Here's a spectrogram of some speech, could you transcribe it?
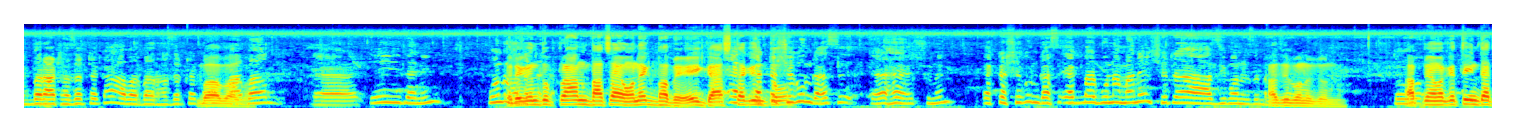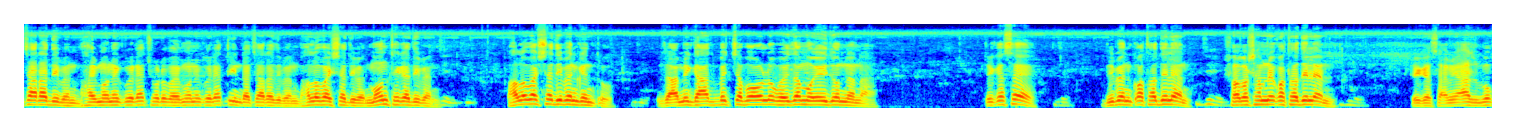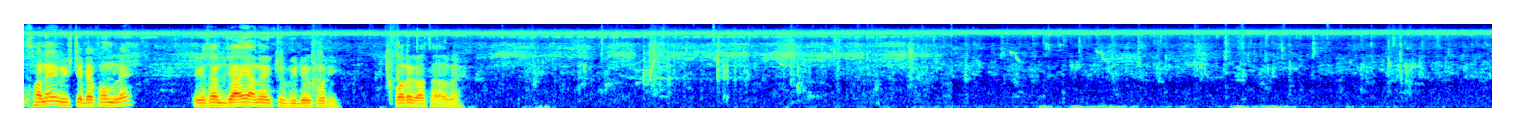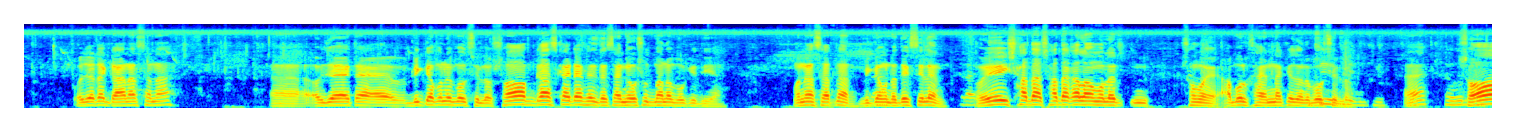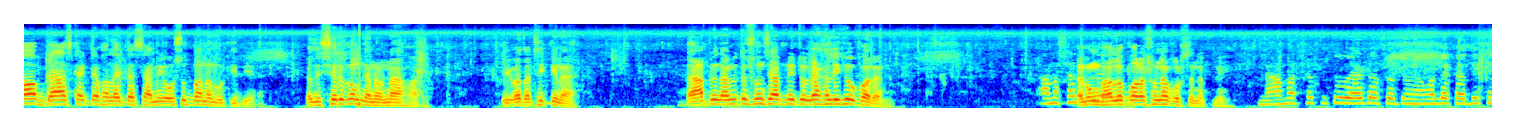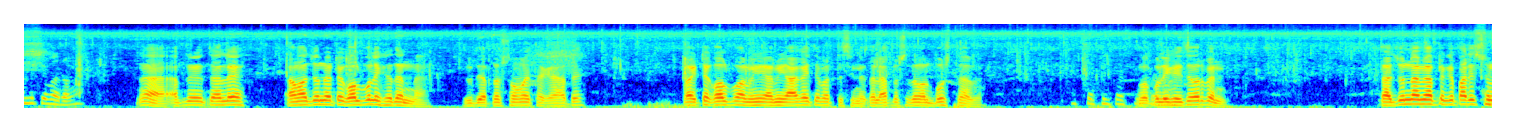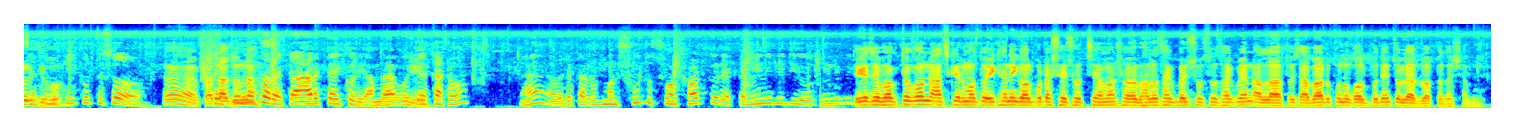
একবার আট হাজার টাকা আবার বারো হাজার টাকা। আবার এই ইদানিং এটা কিন্তু প্রাণ বাঁচায় অনেক ভাবে এই গাছটা কিন্তু সেগুন গাছ হ্যাঁ শুনেন। একটা সেগুন গাছ একবার বোনা মানে সেটা আজীবনের জন্য। আজীবনের জন্য। আপনি আমাকে তিনটা চারা দিবেন ভাই মনে কইরা ছোট ভাই মনে কইরা তিনটা চারা দিবেন ভালোবাসা দিবেন মন থেকে দিবেন। ভালোবাসা দিবেন কিন্তু যে আমি গাছ বেচা বড় লোক হয়ে যাব এই জন্য না। ঠিক আছে? দিবেন কথা দিলেন? সবার সামনে কথা দিলেন? ঠিক আছে আমি আসব ক্ষণে বৃষ্টিটা কমলে। ঠিক আছে আমি যাই আমি একটু ভিডিও করি। পরে কথা হবে। ওই যে একটা গান আছে না? ওই যে একটা বিজ্ঞাপনে বলছিল সব গাছ কাটা ফেলতেছে আমি ওষুধ বানাবো কি দিয়া? মনে আছে আপনার বিজ্ঞাপনটা দেখছিলেন? ওই সাদা সাদা কালো আমলের সময় আবুল খায়ের না কে যেন বলছিল। হ্যাঁ? সব গাছ কাটতে ফেলাইতেছে আমি ওষুধ বানাবো কি দিয়া? যদি সেরকম যেন না হয় এই কথা ঠিক কিনা? আপনি আমি তো শুনছি আপনি একটু লেখালেখিও করেন। এবং ভালো পড়াশোনা করছেন আপনি। না আমার সাথে তো এটা আছে তুমি আমার লেখা দেখে নিতে পারো। না আপনি তাহলে আমার জন্য একটা গল্প লিখে দেন না যদি আপনার সময় থাকে হাতে। কয়েকটা গল্প আমি আমি আগাইতে পারতেছি না তাহলে আপনার সাথে আমার বসতে হবে। আচ্ছা গল্প লিখে দিতে পারবেন? তার জন্য আমি আপনাকে পারিশ্রমিক আচ্ছা, দিব। কি করতেছো? হ্যাঁ হ্যাঁ তার জন্য করো একটা আরেকটাই করি আমরা ওইটা কাটো। হ্যাঁ ওইটা কাটো মানে শুধু শর্ট করে একটা মিনি ভিডিও। ঠিক আছে ভক্তগণ আজকের মতো এখানেই গল্পটা শেষ হচ্ছে আমার। সবাই ভালো থাকবেন সুস্থ থাকবেন। আল্লাহ হাফেজ। আবার কোনো গল্প নিয়ে চলে আসব আপনাদের সামনে।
